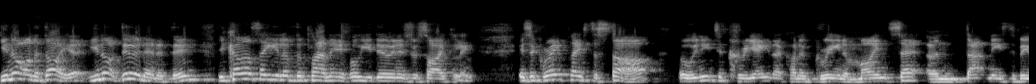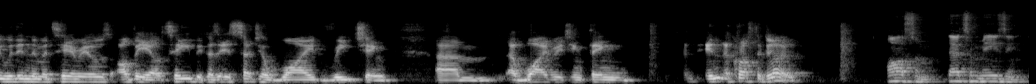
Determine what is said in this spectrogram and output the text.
You're not on a diet. You're not doing anything. You can't say you love the planet if all you're doing is recycling. It's a great place to start, but we need to create that kind of greener mindset. And that needs to be within the materials of ELT because it is such a wide reaching, um, a wide reaching thing in across the globe. Awesome. That's amazing.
